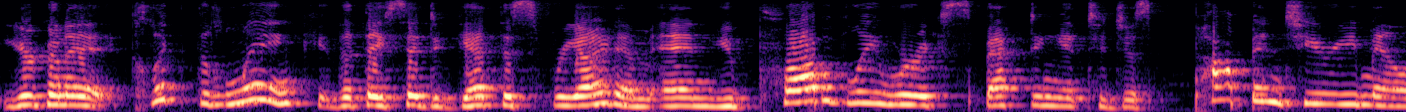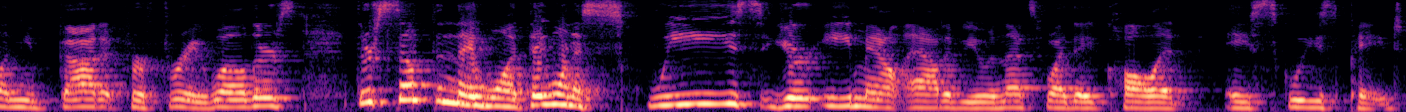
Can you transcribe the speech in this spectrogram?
you're going to click the link that they said to get this free item and you probably were expecting it to just pop into your email and you've got it for free. Well there's there's something they want. They want to squeeze your email out of you and that's why they call it a squeeze page.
